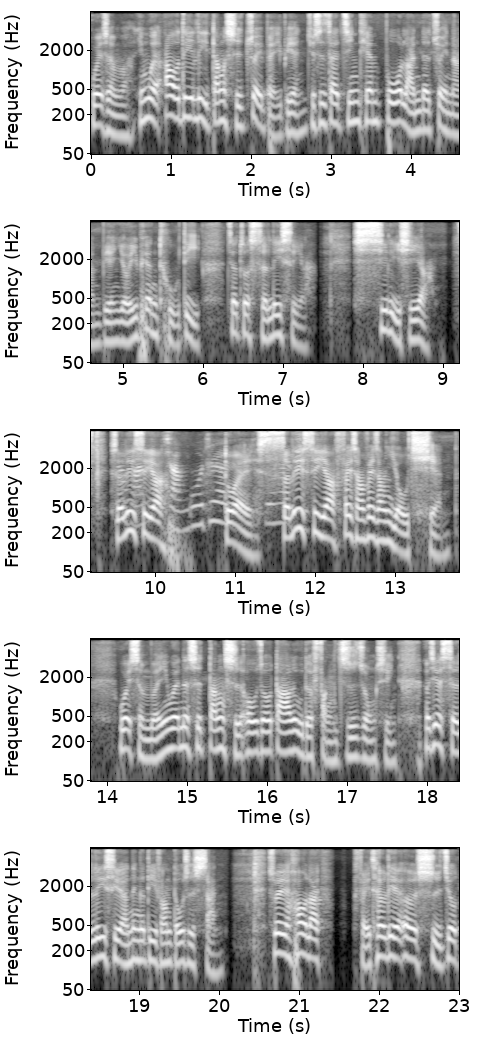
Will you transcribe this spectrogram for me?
为什么？因为奥地利当时最北边，就是在今天波兰的最南边，有一片土地叫做 Silesia，西里西亚。塞利西亚抢过去。对，Silesia 非常非常有钱。为什么？因为那是当时欧洲大陆的纺织中心，而且 Silesia 那个地方都是山，所以后来腓特烈二世就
